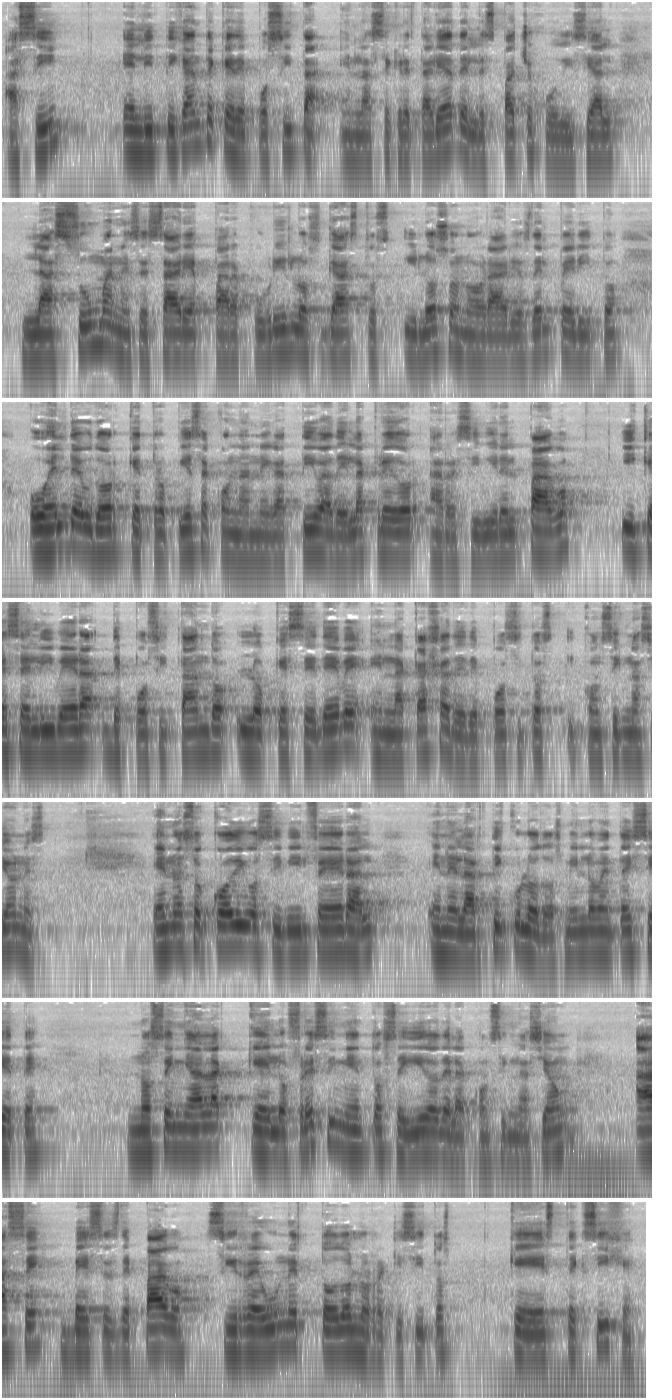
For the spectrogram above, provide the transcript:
Así, el litigante que deposita en la Secretaría del Despacho Judicial la suma necesaria para cubrir los gastos y los honorarios del perito o el deudor que tropieza con la negativa del acreedor a recibir el pago y que se libera depositando lo que se debe en la caja de depósitos y consignaciones. En nuestro Código Civil Federal, en el artículo 2097, nos señala que el ofrecimiento seguido de la consignación hace veces de pago si reúne todos los requisitos que éste exige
